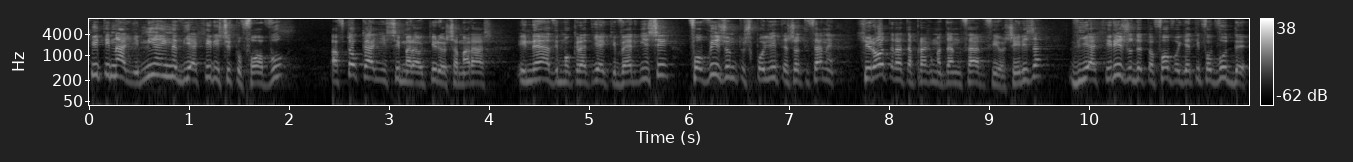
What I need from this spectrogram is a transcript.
ή την άλλη. Μία είναι διαχείριση του φόβου, αυτό κάνει σήμερα ο κύριος Σαμαράς, η νέα δημοκρατία κυβέρνηση. Φοβίζουν τους πολίτες ότι θα είναι χειρότερα τα πράγματα αν θα έρθει ο ΣΥΡΙΖΑ. Διαχειρίζονται το φόβο γιατί φοβούνται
